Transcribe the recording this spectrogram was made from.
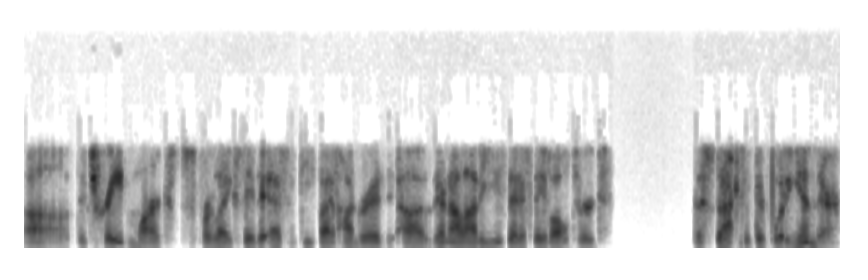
uh, the trademarks for, like, say, the S and P 500. Uh, they're not allowed to use that if they've altered the stocks that they're putting in there.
